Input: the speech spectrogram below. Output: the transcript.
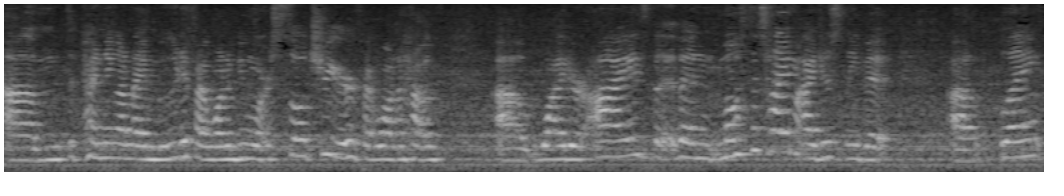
um, depending on my mood, if I want to be more sultry or if I want to have uh, wider eyes. But then most of the time I just leave it uh, blank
